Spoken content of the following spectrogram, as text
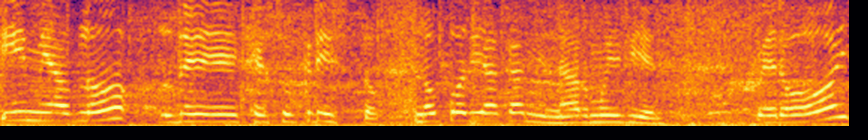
y me habló de Jesucristo. No podía caminar muy bien, pero hoy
